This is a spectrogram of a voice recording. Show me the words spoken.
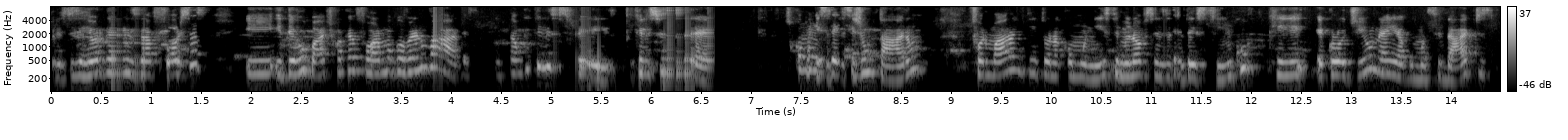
precisa reorganizar forças e, e derrubar de qualquer forma o governo Vargas. Então, o que, que eles fez? O que, que eles fizeram? Os comunistas se juntaram, formaram a intentona comunista em 1935, que eclodiu né, em algumas cidades,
